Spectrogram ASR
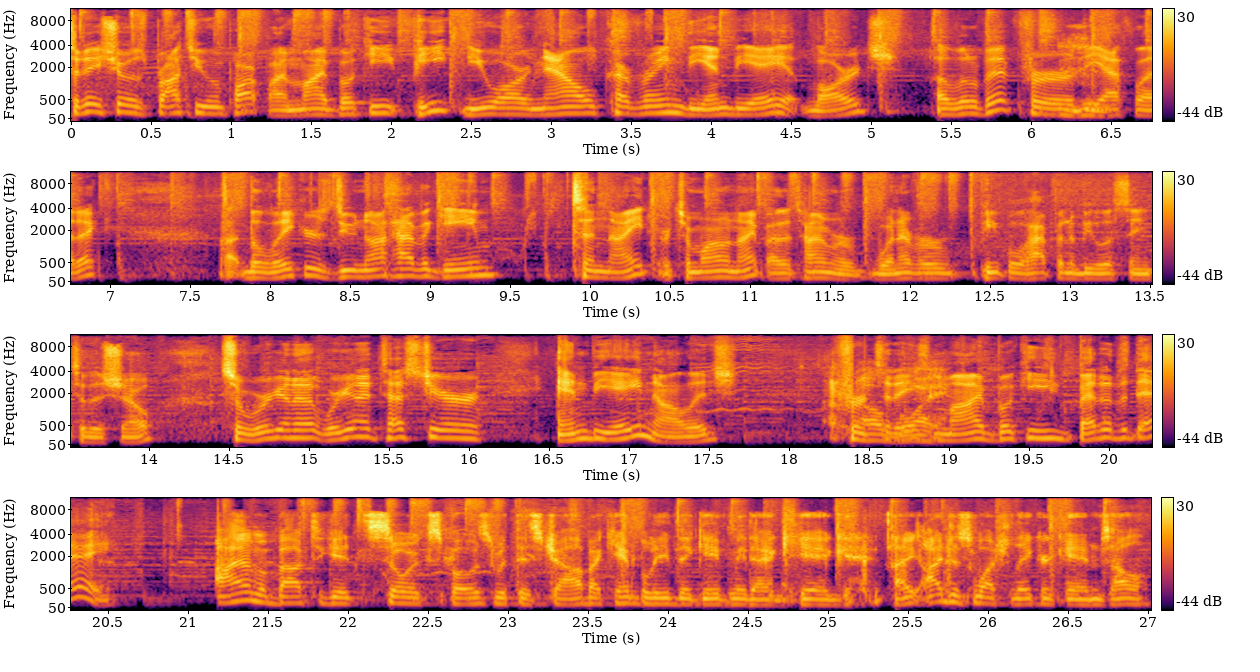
Today's show is brought to you in part by MyBookie. Pete, you are now covering the NBA at large a little bit for mm-hmm. the Athletic. Uh, the Lakers do not have a game tonight or tomorrow night by the time or whenever people happen to be listening to the show. So we're gonna we're gonna test your NBA knowledge for oh, today's boy. MyBookie bet of the day. I am about to get so exposed with this job. I can't believe they gave me that gig. I, I just watch Laker games. I'll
